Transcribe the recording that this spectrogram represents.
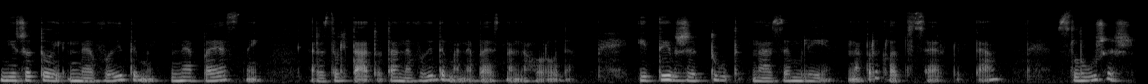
ніж той невидимий, небесний результат, та невидима небесна нагорода. І ти вже тут, на землі, наприклад, в церкві, да? служиш,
